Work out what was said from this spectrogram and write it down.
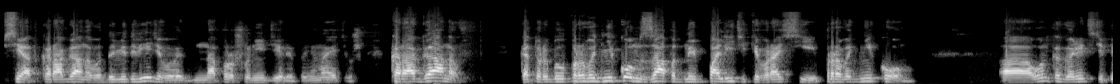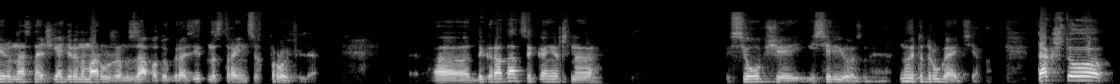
все от Караганова до Медведева на прошлой неделе, понимаете уж. Караганов, который был проводником западной политики в России, проводником, а он, как говорится, теперь у нас, значит, ядерным оружием Западу грозит на страницах профиля. А, деградация, конечно, всеобщая и серьезная, но это другая тема. Так что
